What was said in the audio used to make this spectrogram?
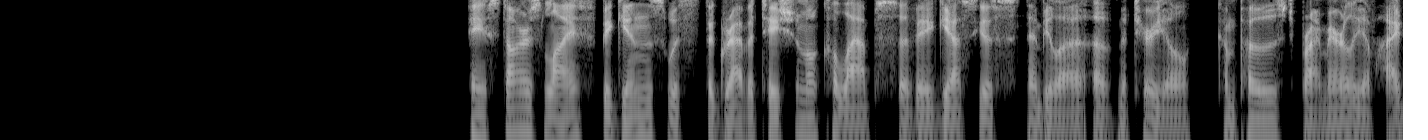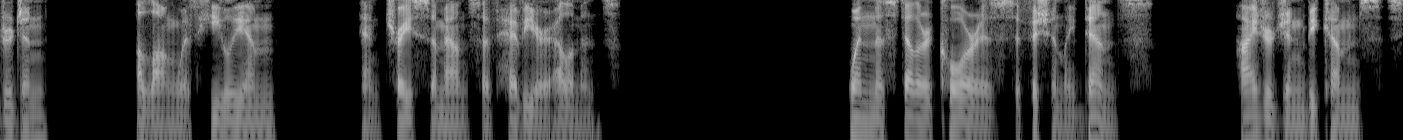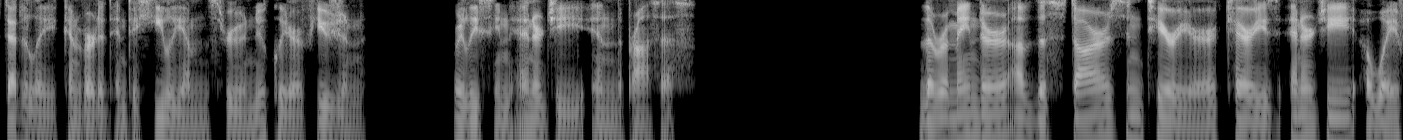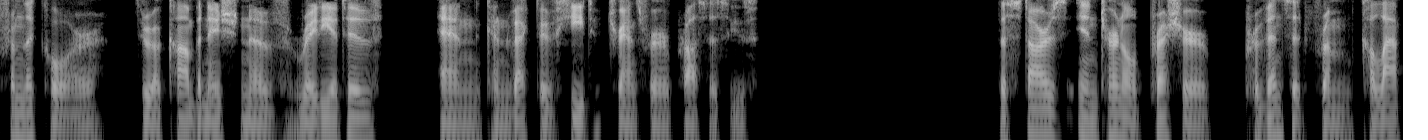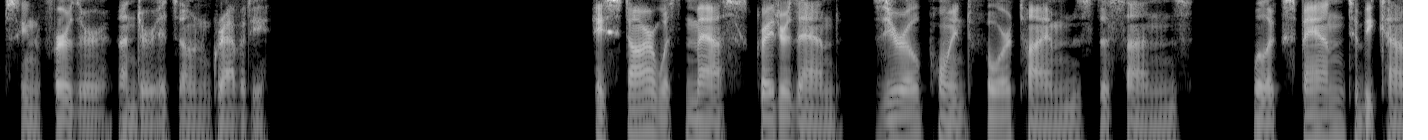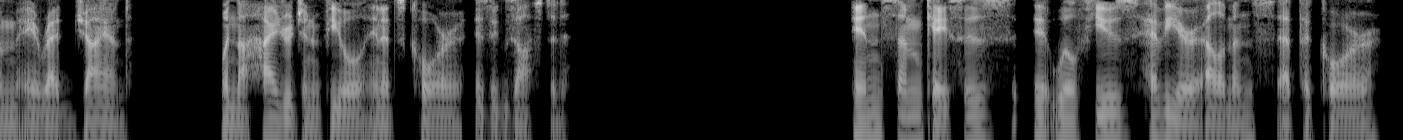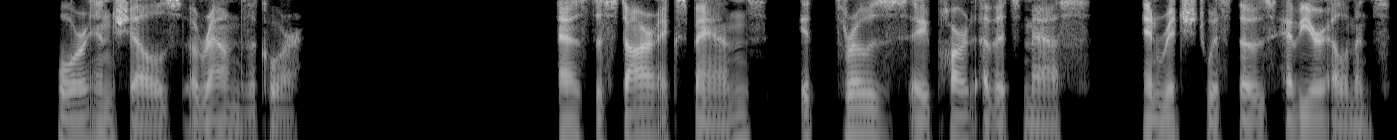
A star's life begins with the gravitational collapse of a gaseous nebula of material composed primarily of hydrogen, along with helium and trace amounts of heavier elements. When the stellar core is sufficiently dense, hydrogen becomes steadily converted into helium through nuclear fusion, releasing energy in the process. The remainder of the star's interior carries energy away from the core through a combination of radiative and convective heat transfer processes. The star's internal pressure prevents it from collapsing further under its own gravity. A star with mass greater than 0.4 times the Sun's will expand to become a red giant when the hydrogen fuel in its core is exhausted. In some cases, it will fuse heavier elements at the core or in shells around the core. As the star expands, it throws a part of its mass, enriched with those heavier elements,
